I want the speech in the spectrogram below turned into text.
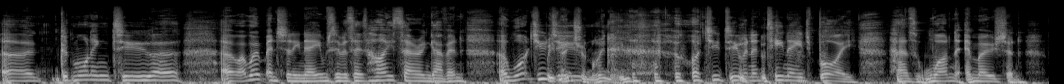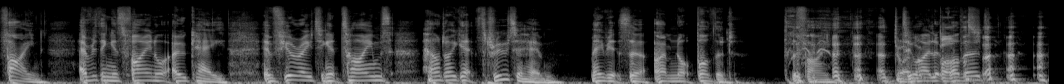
Uh, good morning to, uh, oh, I won't mention any names. It says, Hi, Sarah and Gavin. Uh, what do you We do? mentioned my name. what do you do when a teenage boy has one emotion? Fine. Everything is fine or okay. Infuriating at times. How do I get through to him? Maybe it's the I'm not bothered. The fine. do, I look bothered?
